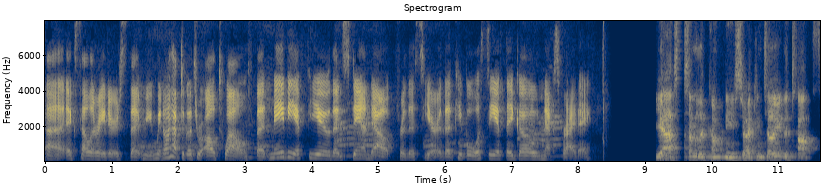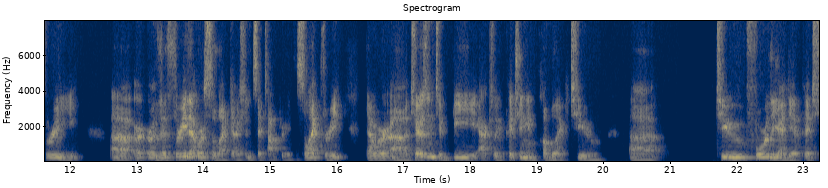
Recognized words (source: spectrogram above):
uh, accelerators that we, we don't have to go through all 12, but maybe a few that stand out for this year that people will see if they go next Friday? Yeah, some of the companies. So I can tell you the top three uh, or, or, the three that were selected, I shouldn't say top three, the select three that were uh, chosen to be actually pitching in public to, uh, to for the idea pitch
